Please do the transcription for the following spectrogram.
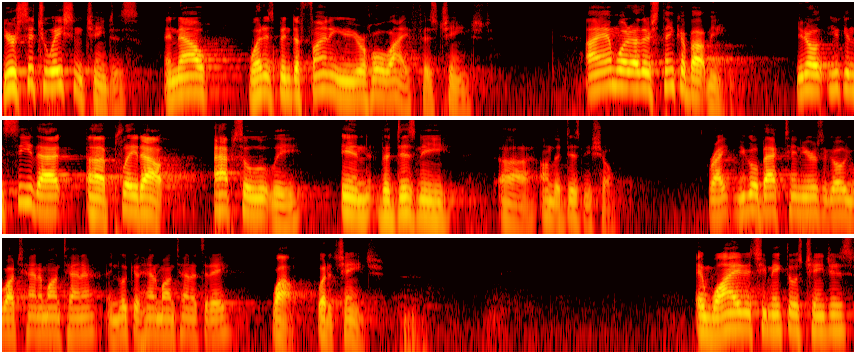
Your situation changes, and now what has been defining you your whole life has changed. I am what others think about me. You know, you can see that uh, played out absolutely in the Disney, uh, on the Disney show, right? You go back 10 years ago, you watch Hannah Montana, and you look at Hannah Montana today. Wow, what a change. And why did she make those changes?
